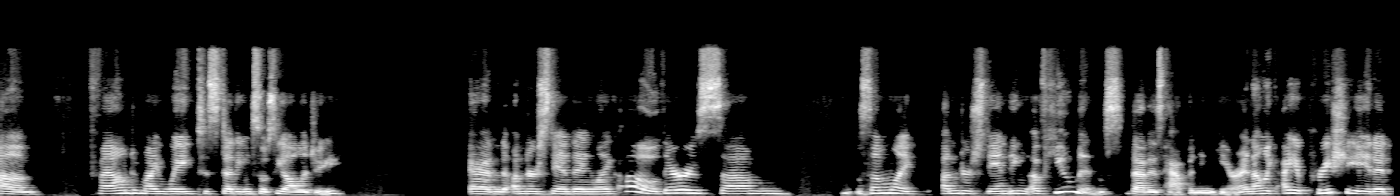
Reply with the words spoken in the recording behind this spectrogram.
Um found my way to studying sociology and understanding like, oh, there is some some like understanding of humans that is happening here. And I'm like I appreciated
